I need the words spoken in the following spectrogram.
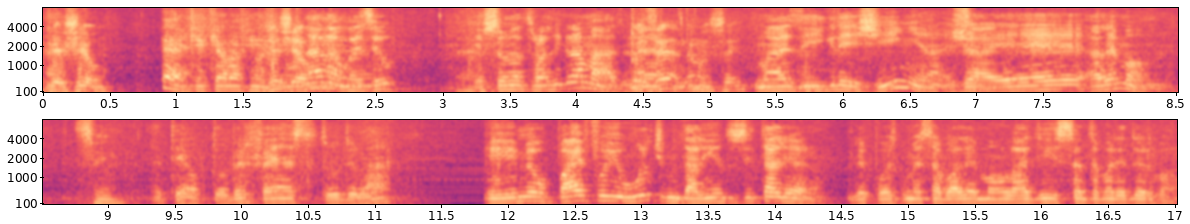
Região. É, que aquela região. Não, não, mas eu, eu sou natural de Gramado, Pois né? é, não, eu sei. Mas Igrejinha já é alemão, né? Sim. Tem Oktoberfest, tudo lá. E meu pai foi o último da linha dos italianos. Depois começava o alemão lá de Santa Maria do Herval.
